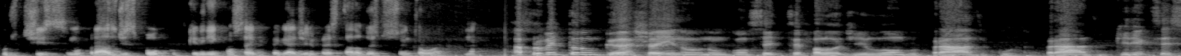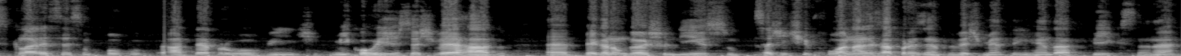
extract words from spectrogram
curtíssimo prazo diz pouco, porque ninguém consegue pegar dinheiro emprestado a 2% ao ano. Né? Aproveitando um gancho aí no, no conceito que você falou de longo prazo, curto prazo, queria que você esclarecesse um pouco, até para o ouvinte, me corrija se eu estiver errado. É, pegando um gancho nisso, se a gente for analisar, por exemplo, investimento em renda fixa, né,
